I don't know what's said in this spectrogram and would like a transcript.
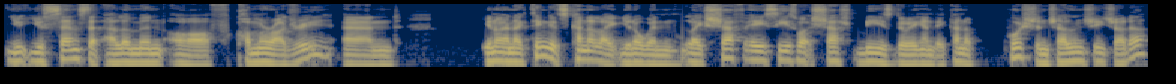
you you sense that element of camaraderie and you know and i think it's kind of like you know when like chef a sees what chef b is doing and they kind of push and challenge each other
